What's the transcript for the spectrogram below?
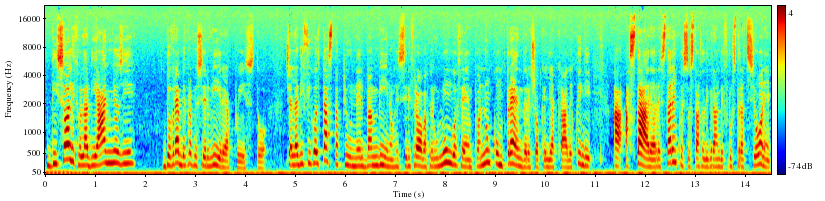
di solito la diagnosi dovrebbe proprio servire a questo cioè la difficoltà sta più nel bambino che si ritrova per un lungo tempo a non comprendere ciò che gli accade, quindi a, a stare, a restare in questo stato di grande frustrazione,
